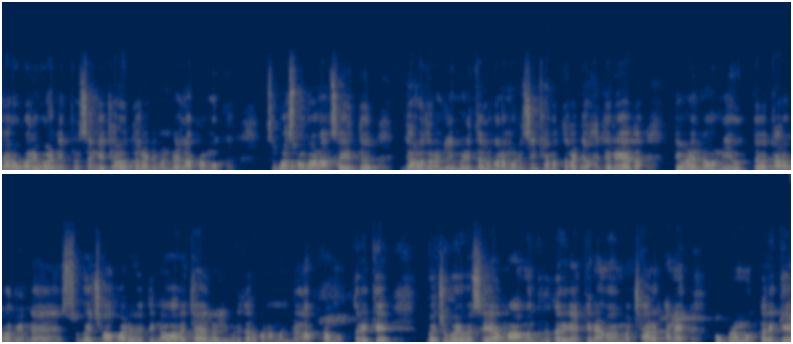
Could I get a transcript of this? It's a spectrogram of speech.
કારોબારી વળની પ્રસંગે જાલોદ તલાટી મંડળના પ્રમુખ સુભાષ મોગાણા સહિત જાલોદ અને લીંબડી તાલુકાના મોટી સંખ્યામાં તલાટીઓ હાજર રહ્યા હતા. તેમણે નવનિયુક્ત કારોબારીને શુભેચ્છાઓ પાડી હતી. નવા રચાયેલા લીંબડી તાલુકાના મંડળના પ્રમુખ તરીકે બચુભાઈ વસૈયા, મહામંત્રી તરીકે કિરણભાઈ મચ્છાર અને ઉપપ્રમુખ તરીકે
